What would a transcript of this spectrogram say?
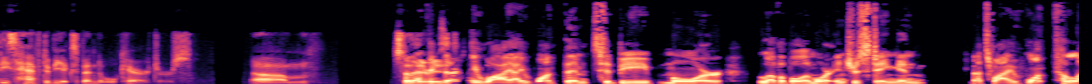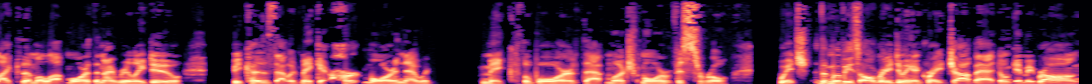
these have to be expendable characters. Um, So, so that's is- exactly why I want them to be more lovable and more interesting. And that's why I want to like them a lot more than I really do, because that would make it hurt more and that would make the war that much more visceral. which the movie is already doing a great job at. Don't get me wrong,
